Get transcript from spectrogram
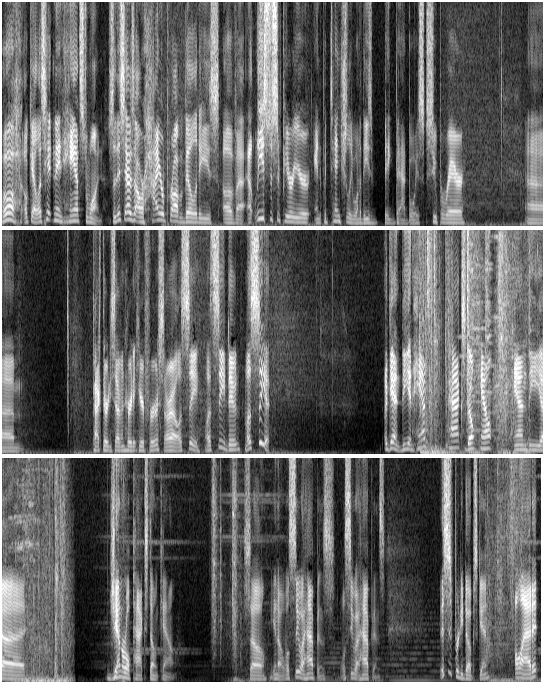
Oh, okay. Let's hit an enhanced one. So this has our higher probabilities of uh, at least a superior and potentially one of these big bad boys. Super rare. Um, pack 37 heard it here first. All right, let's see. Let's see, dude. Let's see it. Again, the enhanced packs don't count, and the uh, general packs don't count. So, you know, we'll see what happens. We'll see what happens. This is pretty dope skin. I'll add it.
